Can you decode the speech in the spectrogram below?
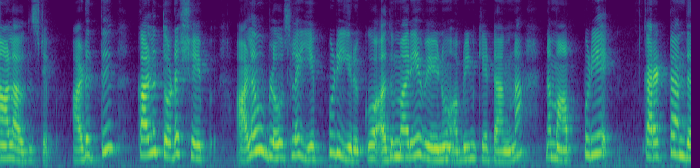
நாலாவது ஸ்டெப் அடுத்து கழுத்தோட ஷேப் அளவு ப்ளவுஸில் எப்படி இருக்கோ அது மாதிரியே வேணும் அப்படின்னு கேட்டாங்கன்னா நம்ம அப்படியே கரெக்டாக அந்த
